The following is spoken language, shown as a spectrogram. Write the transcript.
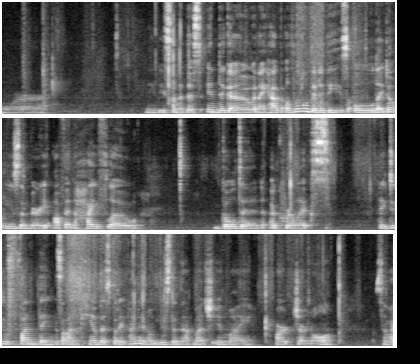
more, maybe some of this indigo. And I have a little bit of these old, I don't use them very often, high flow golden acrylics. They do fun things on canvas, but I find I don't use them that much in my art journal. So I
